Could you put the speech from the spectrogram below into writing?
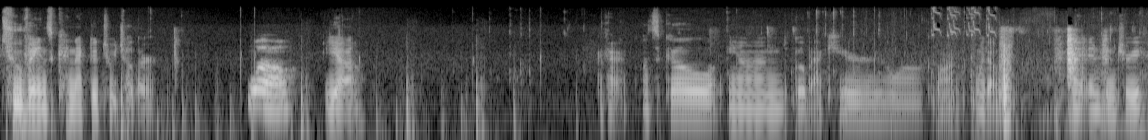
two veins connected to each other. Whoa. Yeah. Okay, let's go and go back here, Noah. Come on. Oh my god. My inventory.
